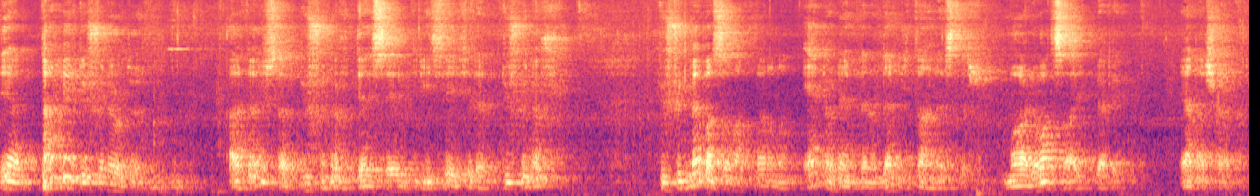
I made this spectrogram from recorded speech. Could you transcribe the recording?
Yani tam bir düşünürdü. Arkadaşlar düşünür de sevgili izleyiciler, düşünür. Düşünme basamaklarının en önemlilerinden bir tanesidir. Malumat sahipleri en aşağıda.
